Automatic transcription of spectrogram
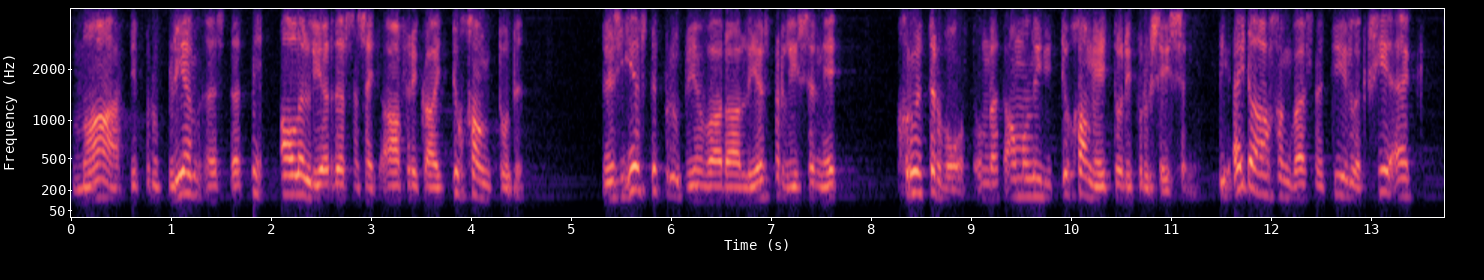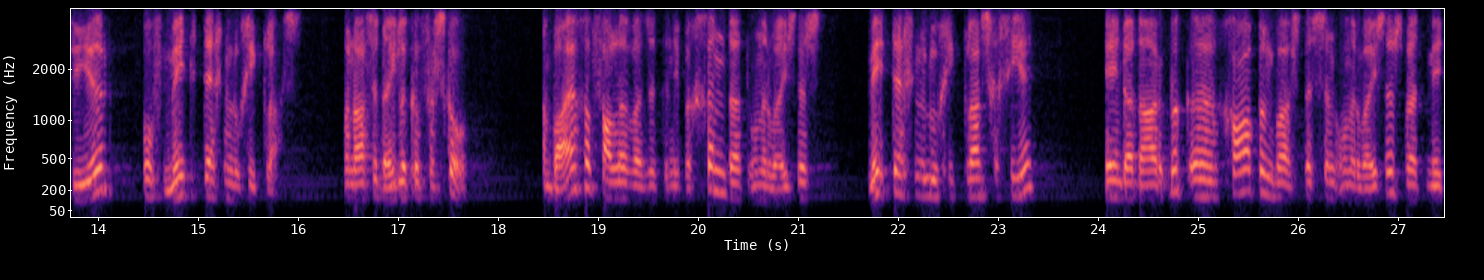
maar die probleem is dat nie alle leerders in Suid-Afrika toegang tot dit. Dis die eerste probleem waar daar leerverliese net groter word omdat almal nie die toegang het tot die prosesse nie. Die uitdaging was natuurlik, gee ek deur of met tegnologie klas? Want daar's 'n duidelike verskil. In baie gevalle was dit in die begin dat onderwysers met tegnologie klas gegee het en dat daar ook 'n gaping was tussen onderwysers wat met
